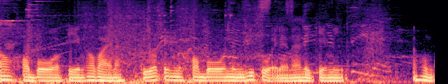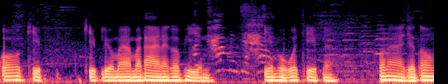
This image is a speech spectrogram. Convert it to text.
ต้องคอมโบกับเพนเข้าไปนะถือว่าเป็นคอมโบหนึ่งที่สวยเลยนะในเกมนี้แล้วผมก็เก็บเก็บเรียวมามาได้นะก็เพน เพน help! ผมก็เจ็บนะ ก็น่าจะต้อง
